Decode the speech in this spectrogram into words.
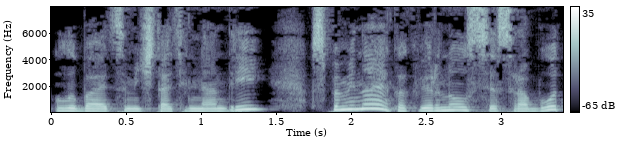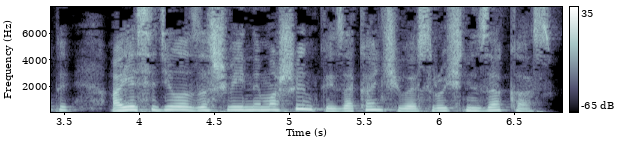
Улыбается мечтательно Андрей, вспоминая, как вернулся с работы, а я сидела за швейной машинкой, заканчивая срочный заказ.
